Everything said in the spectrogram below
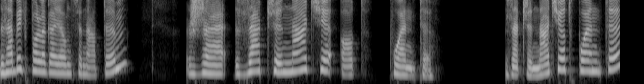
Zabieg polegający na tym, że zaczynacie od puenty. Zaczynacie od puenty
